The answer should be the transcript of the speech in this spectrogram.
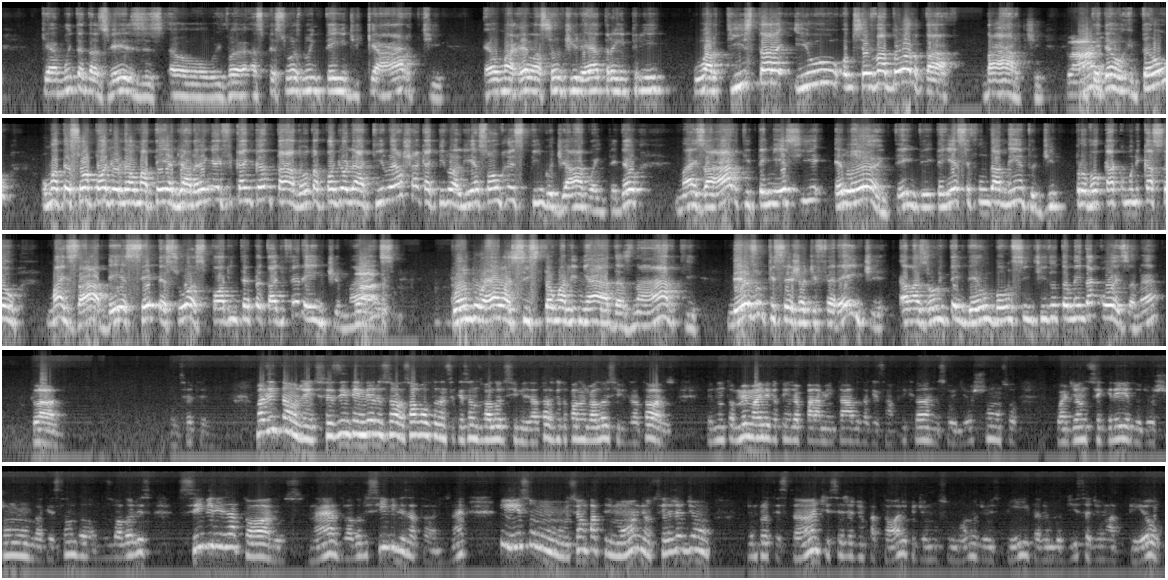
que é muitas das vezes, o Ivan, as pessoas não entendem que a arte é uma relação direta entre o artista e o observador da, da arte. Claro. Entendeu? Então, uma pessoa pode olhar uma teia de aranha e ficar encantada, outra pode olhar aquilo e achar que aquilo ali é só um respingo de água, entendeu? Mas a arte tem esse elan, entende? tem esse fundamento de provocar comunicação. Mas A, B, C pessoas podem interpretar diferente, mas quando elas estão alinhadas na arte, mesmo que seja diferente, elas vão entender um bom sentido também da coisa, né? Claro. Com certeza. Mas então, gente, vocês entenderam, só, só voltando essa questão dos valores civilizatórios, que eu estou falando de valores civilizatórios, eu não tô, mesmo ainda que eu tenha paramentado da questão africana, sou de Oxum, sou guardião do segredo de Oxum, da questão do, dos valores civilizatórios, né? Dos valores civilizatórios, né? E isso, um, isso é um patrimônio, seja de um, de um protestante, seja de um católico, de um muçulmano, de um espírita, de um budista, de um ateu,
